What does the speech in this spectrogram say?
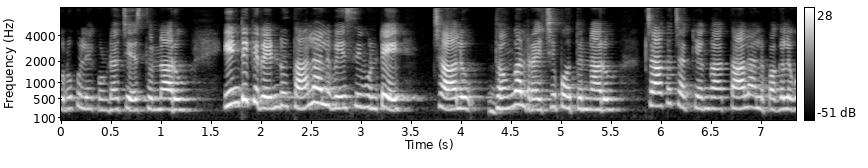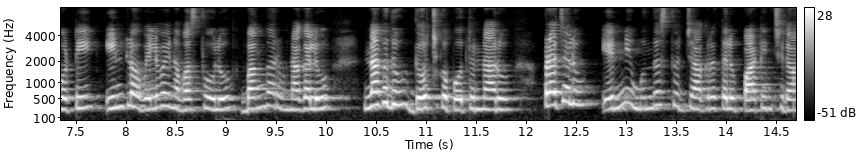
కొనుకు లేకుండా చేస్తున్నారు. ఇంటికి రెండు తాళాలు వేసి ఉంటే చాలు దొంగలు రెచ్చిపోతున్నారు. చాకచక్యంగా తాళాలు పగలగొట్టి ఇంట్లో విలువైన వస్తువులు బంగారు నగలు నగదు దోచుకుపోతున్నారు. ప్రజలు ఎన్ని ముందస్తు జాగ్రత్తలు పాటించినా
